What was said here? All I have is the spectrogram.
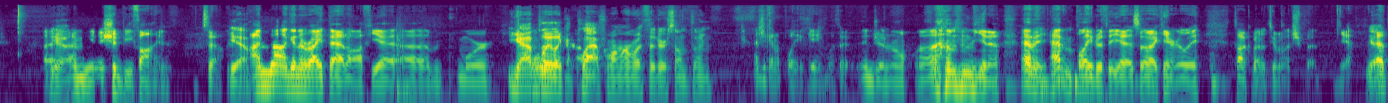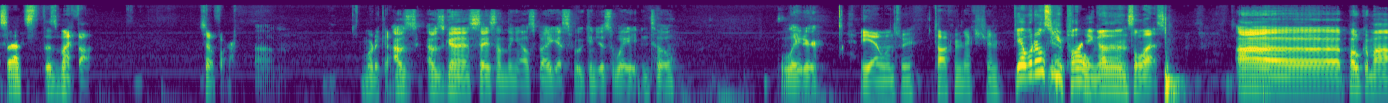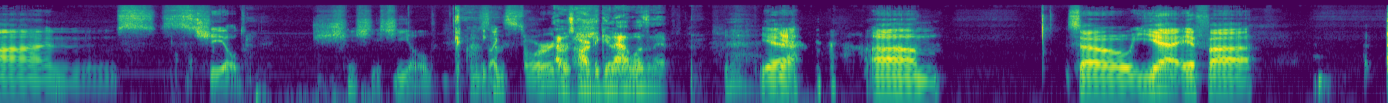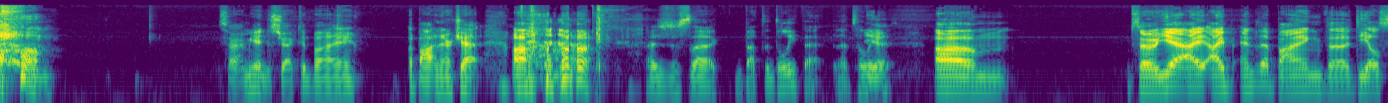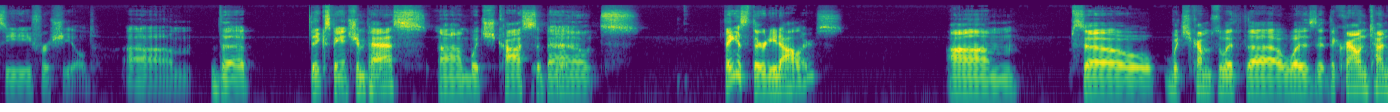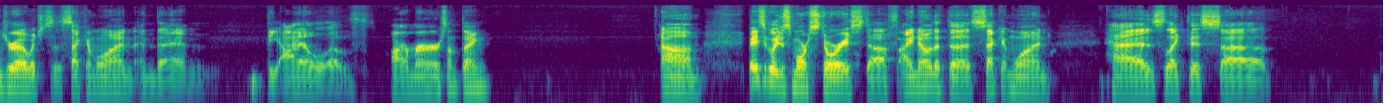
Yeah. I, mean it should be fine so Yeah. i'm not gonna write that off yet um more You gotta Or- play like a platformer with it or something. I just gotta play a game with it in general. Um, you know, I haven't haven't played with it yet, so I can't really talk about it too much. But yeah, Yeah. that's that's that's my thought so far. Um, More to come. I was I was gonna say something else, but I guess we can just wait until later. Yeah, once we talk from next gen. Yeah, what else are you playing other than Celeste? Uh, Pokemon Shield. Sh- sh- Shield. I was like sword. that was hard to get out, wasn't it? Yeah. um. So yeah, if uh. Um. Sorry, I'm getting distracted by a bot in our chat. Uh, I was just uh, about to delete that. That's hilarious. Um. So yeah, I I ended up buying the DLC for Shield. Um. The the expansion pass, um, which costs about I think it's thirty dollars. Um. So which comes with uh what is it? The Crown Tundra, which is the second one, and then the Isle of Armor or something. Um basically just more story stuff. I know that the second one has like this uh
